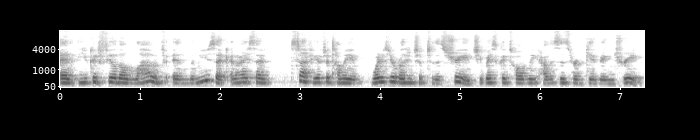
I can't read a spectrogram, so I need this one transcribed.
and you could feel the love in the music. And I said, Steph, you have to tell me what is your relationship to this tree. And she basically told me how this is her giving tree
